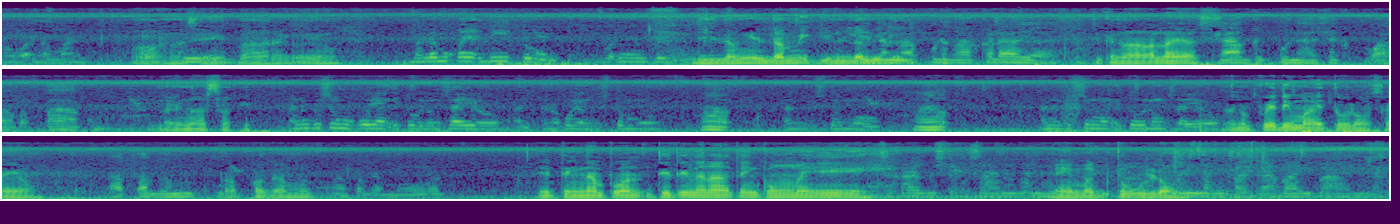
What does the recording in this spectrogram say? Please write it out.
Hawa naman. Oo, na si pare ko yun. Malamok kaya dito. Iwan niya dyan. Di lang yung lamig, yung Hindi lamig. na nga po nakakalaya. Hindi ka nakakalayas. Lagi po nasakit po ako pa ako. Nag nasakit. Anong gusto mo kuyang itulong sa'yo? An- ano kuyang gusto mo? Ah, Anong gusto mo? ah, Anong gusto mong itulong sa'yo? Anong pwedeng maitulong sa'yo? papagamot po. Papagamot. Mga paggamot. Titingnan po, titingnan natin kung may Saka gusto ko sanang ano, May magtulong. Lang baga, bahay-bahay lang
